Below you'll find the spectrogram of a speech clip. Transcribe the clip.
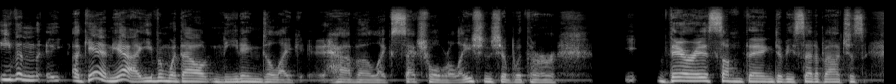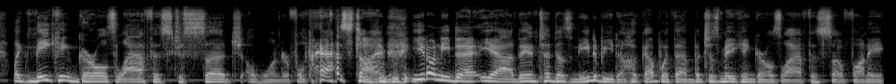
even again yeah even without needing to like have a like sexual relationship with her there is something to be said about just like making girls laugh is just such a wonderful pastime you don't need to yeah the intent doesn't need to be to hook up with them but just making girls laugh is so funny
